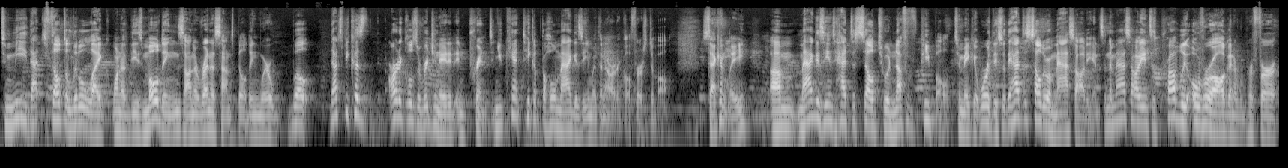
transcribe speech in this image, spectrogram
to me that felt a little like one of these moldings on a Renaissance building, where well, that's because articles originated in print, and you can't take up the whole magazine with an article. First of all, secondly, um, magazines had to sell to enough of people to make it worthy, so they had to sell to a mass audience, and the mass audience is probably overall going to prefer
